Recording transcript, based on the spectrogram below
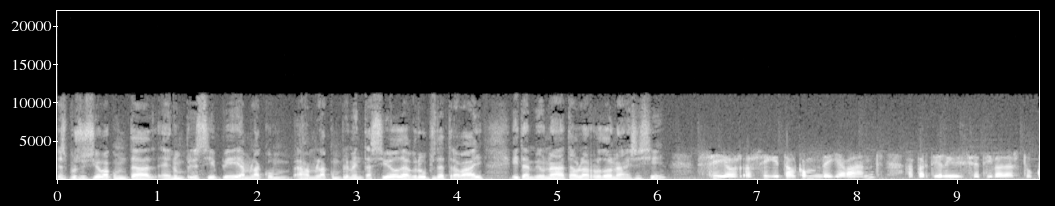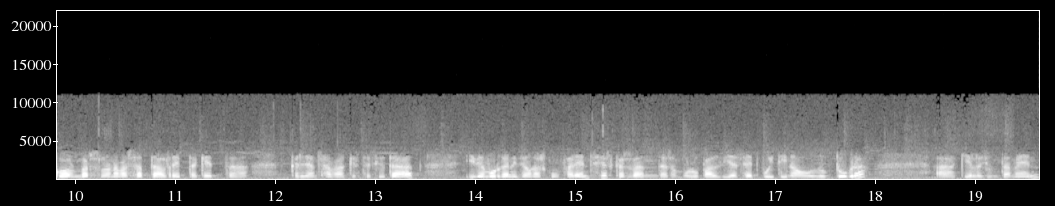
L'exposició va comptar en un principi amb la, amb la complementació de grups de treball i també una taula rodona, és així? Sí, o, o sigui, tal com deia abans, a partir de l'iniciativa d'Estocolm, Barcelona va acceptar el repte aquest eh, que llançava aquesta ciutat i vam organitzar unes conferències que es van desenvolupar el dia 7, 8 i 9 d'octubre aquí a l'Ajuntament,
